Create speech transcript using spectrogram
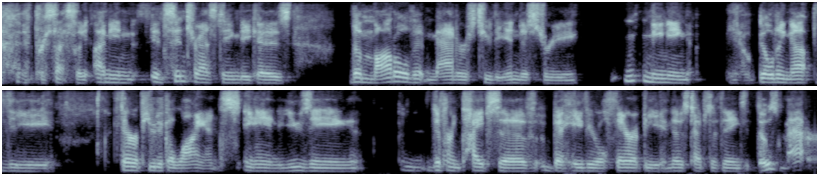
Precisely. I mean, it's interesting because the model that matters to the industry, meaning you know building up the therapeutic alliance and using different types of behavioral therapy and those types of things those matter.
